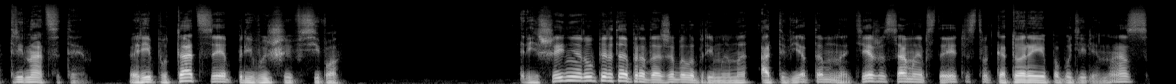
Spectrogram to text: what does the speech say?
13. Репутация превыше всего. Решение Руперта о продаже было прямым ответом на те же самые обстоятельства, которые побудили нас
